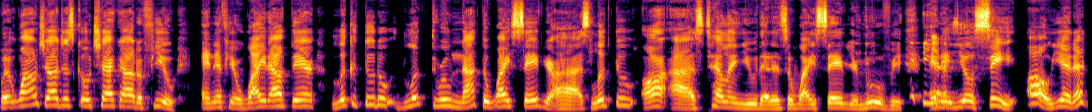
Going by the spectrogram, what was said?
but why don't y'all just go check out a few? And if you're white out there, look through the look through not the white savior eyes, look through our eyes telling you that it's a white savior movie, and then you'll see, oh yeah, that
